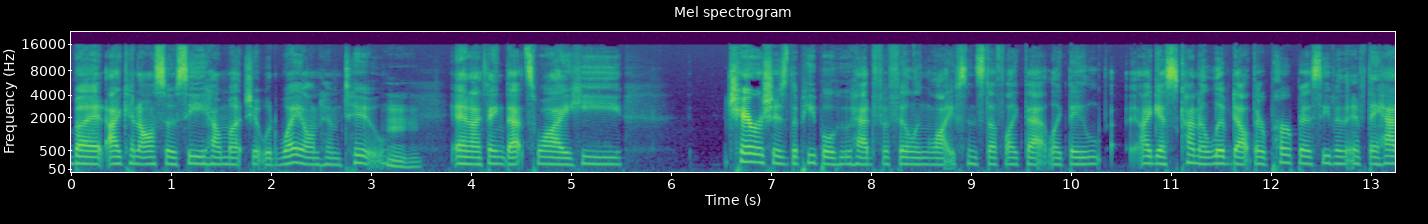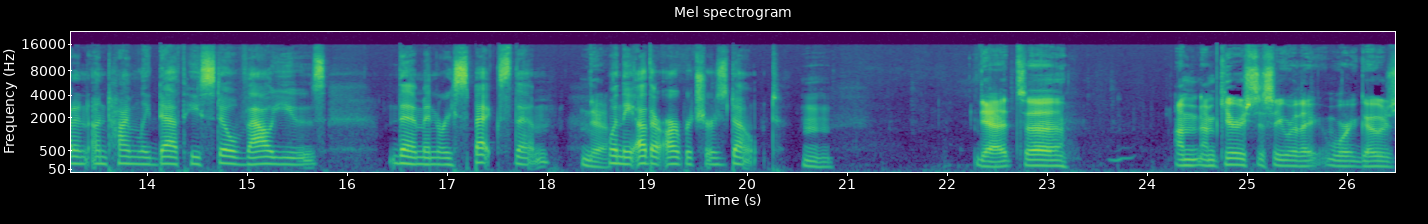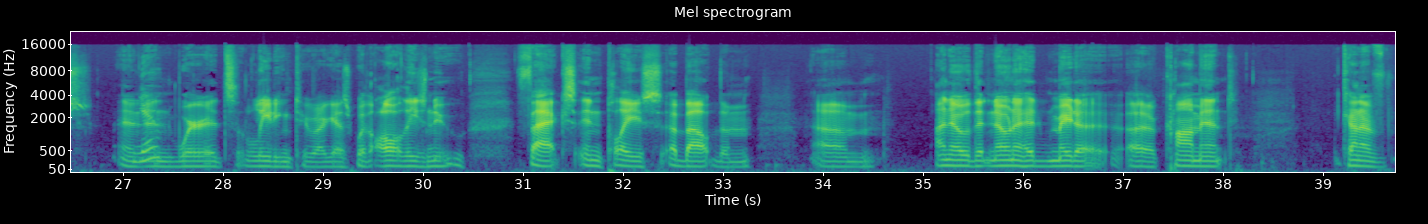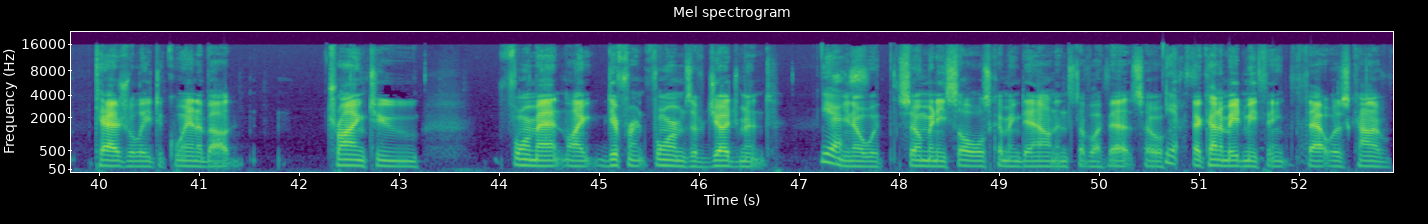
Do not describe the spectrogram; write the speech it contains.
But I can also see how much it would weigh on him, too. Mhm. And I think that's why he cherishes the people who had fulfilling lives and stuff like that. Like they, I guess, kind of lived out their purpose. Even if they had an untimely death, he still values them and respects them Yeah. when the other arbiters don't. hmm Yeah, it's uh, I'm I'm curious to see where they where it goes and Yeah. and where it's leading to. I guess with all these new facts in place about them. Um, I know that Nona had made a a comment, kind of casually to Quin about trying to format like different forms of judgment Yes. you know, with so many souls coming down and stuff like that. So Yes. that kind of made me think that was kind of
